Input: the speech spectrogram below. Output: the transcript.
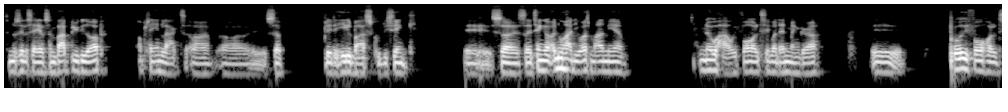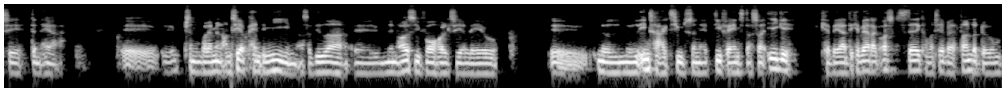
som du selv sagde, som var bygget op og planlagt, og, og så blev det hele bare skudt i sænk. Øh, så, så jeg tænker, og nu har de jo også meget mere know-how i forhold til, hvordan man gør. Øh, både i forhold til den her øh, sådan, hvordan man håndterer pandemien og så videre, øh, men også i forhold til at lave øh, noget, noget interaktivt, sådan at de fans, der så ikke kan være, det kan være, der også stadig kommer til at være Thunderdome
